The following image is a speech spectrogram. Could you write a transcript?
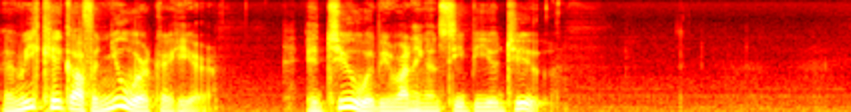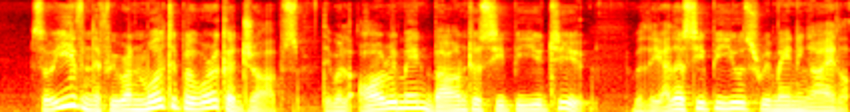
when we kick off a new worker here, it too will be running on CPU 2. So even if we run multiple worker jobs, they will all remain bound to CPU 2, with the other CPUs remaining idle.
